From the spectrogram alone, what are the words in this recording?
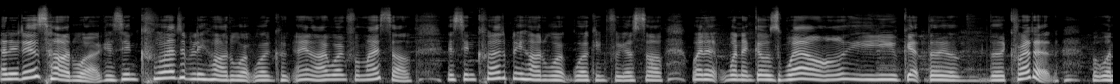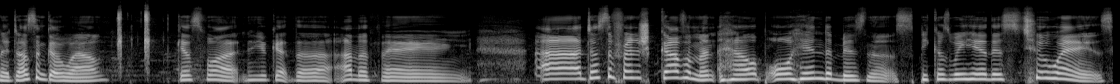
and it is hard work. It's incredibly hard work. Work, you know, I work for myself. It's incredibly hard work working for yourself. When it when it goes well, you get the the credit, but when it doesn't go well, guess what? You get the other thing. Uh, does the French government help or hinder business? Because we hear this two ways.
